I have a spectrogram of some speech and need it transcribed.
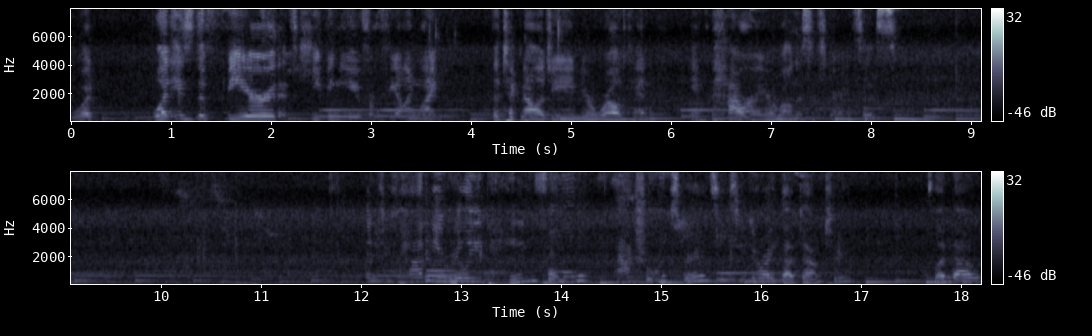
What what is the fear that's keeping you from feeling like the technology in your world can empower your wellness experiences? And if you've had any really painful actual experiences, you can write that down too. Let it out.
